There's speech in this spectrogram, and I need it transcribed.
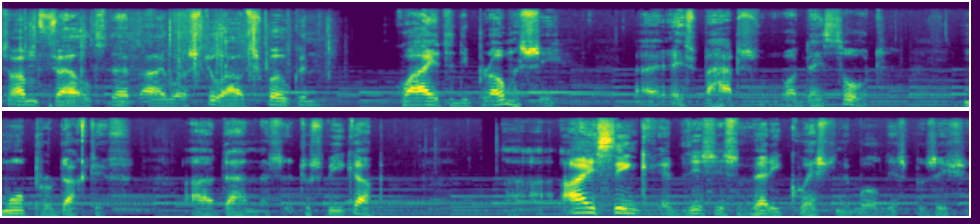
Some felt that I was too outspoken. Quiet diplomacy uh, is perhaps what they thought more productive uh, than to speak up. Uh, I think this is very questionable, this position.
